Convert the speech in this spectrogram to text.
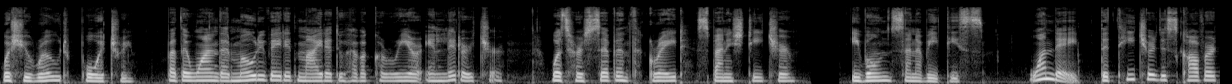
where she wrote poetry. But the one that motivated Mayra to have a career in literature was her seventh grade Spanish teacher, Yvonne Sanavitis. One day, the teacher discovered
